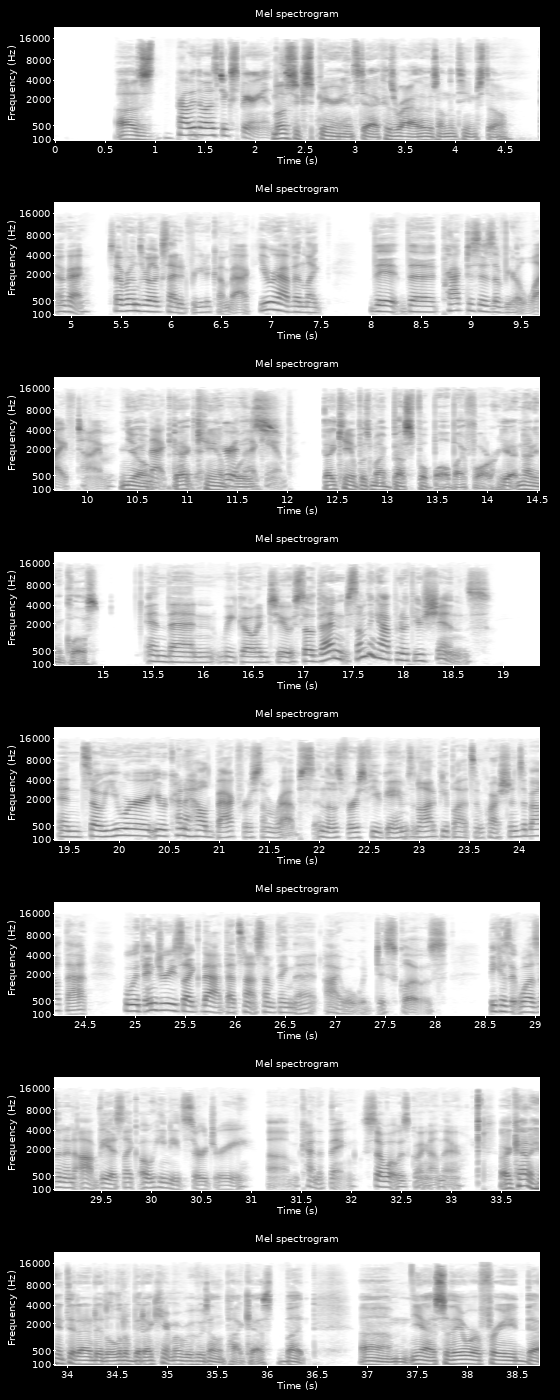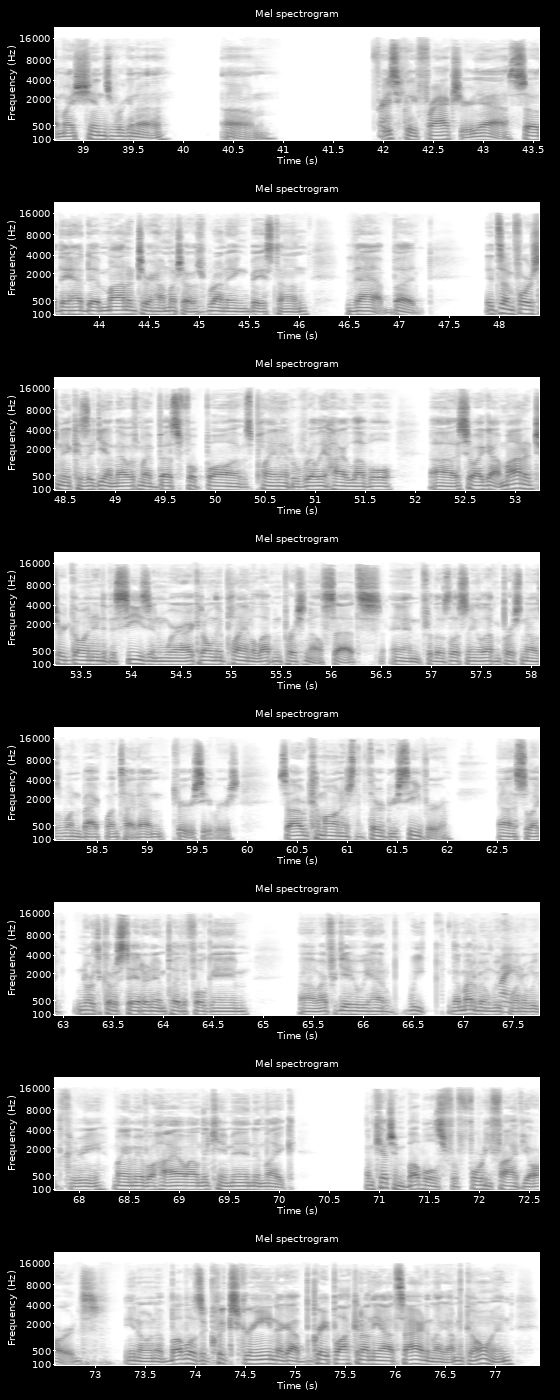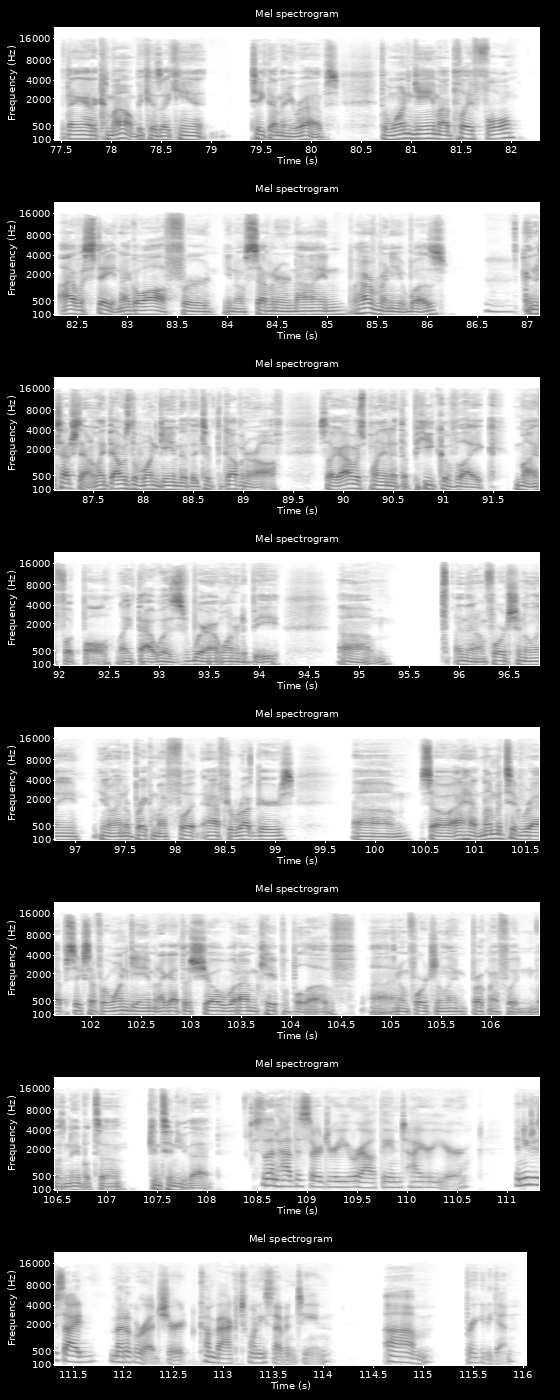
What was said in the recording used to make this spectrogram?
I was Probably the most experienced. most experienced, yeah, because Riley was on the team still. Okay. So everyone's real excited for you to come back. You were having like the the practices of your lifetime Yo, in that that camp. camp You're in that camp. That camp was my best football by far. Yeah, not even close. And then we go into so then something happened with your shins. And so you were you were kind of held back for some reps in those first few games. And a lot of people had some questions about that. But with injuries like that, that's not something that Iowa would disclose because it wasn't an obvious like, oh, he needs surgery um, kind of thing. So what was going on there? I kind of hinted at it a little bit. I can't remember who was on the podcast, but um, yeah, so they were afraid that my shins were gonna um, Fracture. basically fracture. Yeah, so they had to monitor how much I was running based on that. But it's unfortunate because again, that was my best football. I was playing at a really high level. Uh, so I got monitored going into the season where I could only play in 11 personnel sets. And for those listening, 11 personnel is one back, one tight end, three receivers. So I would come on as the third receiver. Uh, so like North Dakota State, I didn't play the full game. Um, I forget who we had week. That might have been week one or week Ohio. three. Miami of Ohio. I only came in and like I'm catching bubbles for 45 yards. You know, and a bubble is a quick screen. I got great blocking on the outside and like I'm going, but then I got to come out because I can't take that many reps. The one game I play full, Iowa State, and I go off for, you know, seven or nine, however many it was, Mhm. and a touchdown. Like that was the one game that they took the governor off. So like I was playing at the peak of like my football. Like that was where I wanted to be. Um, and then unfortunately, you know, I ended up breaking my foot after Rutgers. Um, so I had limited reps except for one game, and I got to show what I'm capable of. Uh, and unfortunately, broke my foot and wasn't able to continue that. So then had the surgery, you were out the entire year. Then you decide medical red shirt, come back 2017. Um, break it again.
